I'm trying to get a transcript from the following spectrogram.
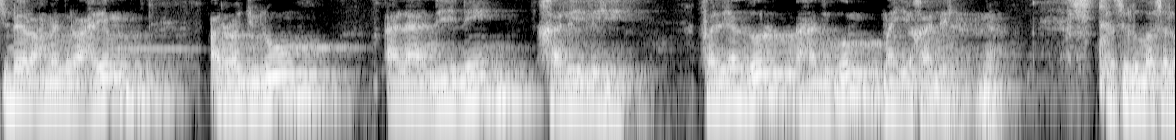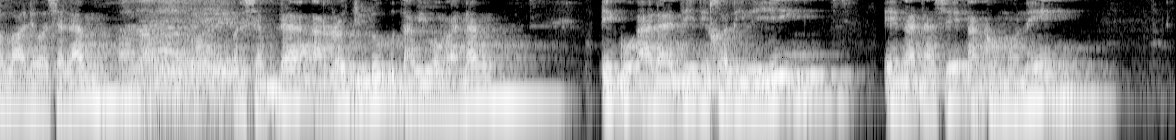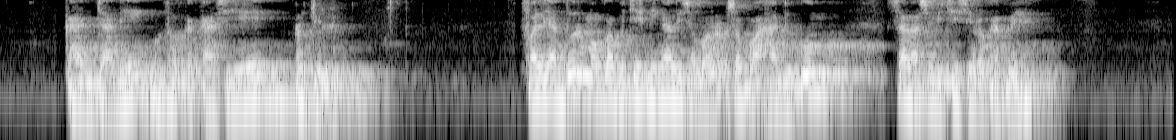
Bismillahirrahmanirrahim. Ar-rajulu ala dini khalilihi. Falyanzur ahadukum may khalil. Rasulullah sallallahu alaihi wasallam bersabda ar-rajulu utawi wong lanang iku ala dini khalilihi ing atase agamane kancane untuk kekasih rojul Falyandur mongko becik ningali sapa sapa hadukum salah suci sira kabeh.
